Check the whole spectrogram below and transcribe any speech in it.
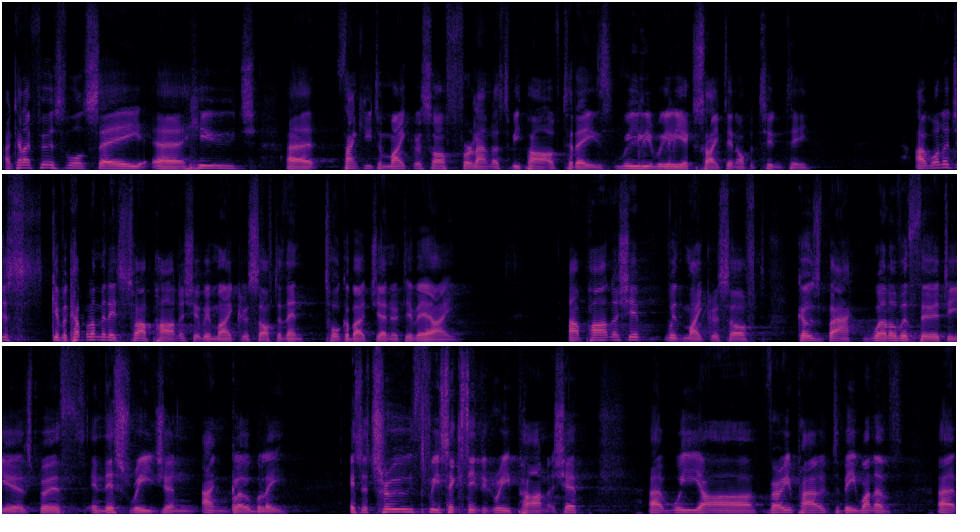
And can I first of all say a huge uh, thank you to Microsoft for allowing us to be part of today's really, really exciting opportunity. I want to just give a couple of minutes to our partnership with Microsoft and then talk about generative AI. Our partnership with Microsoft goes back well over 30 years, both in this region and globally. It's a true 360 degree partnership. Uh, we are very proud to be one of uh,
